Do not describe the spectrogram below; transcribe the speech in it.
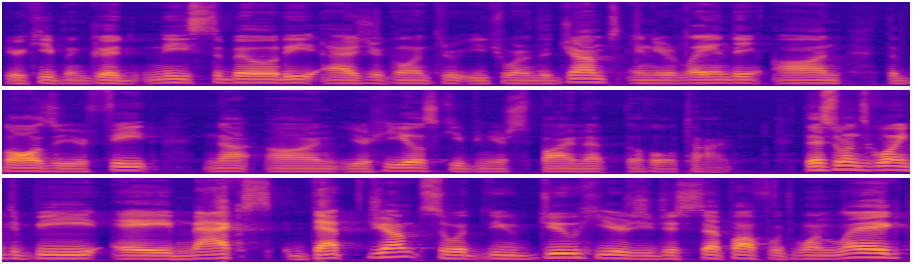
you're keeping good knee stability as you're going through each one of the jumps and you're landing on the balls of your feet, not on your heels, keeping your spine up the whole time. This one's going to be a max depth jump. So what you do here is you just step off with one leg,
